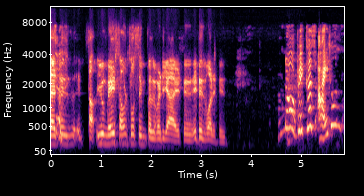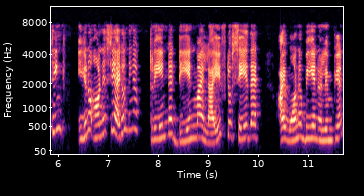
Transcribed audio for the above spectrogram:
that So- is it, you made it sound so simple, but yeah, it is it is what it is. No, because I don't think, you know, honestly, I don't think I've trained a day in my life to say that I want to be an Olympian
